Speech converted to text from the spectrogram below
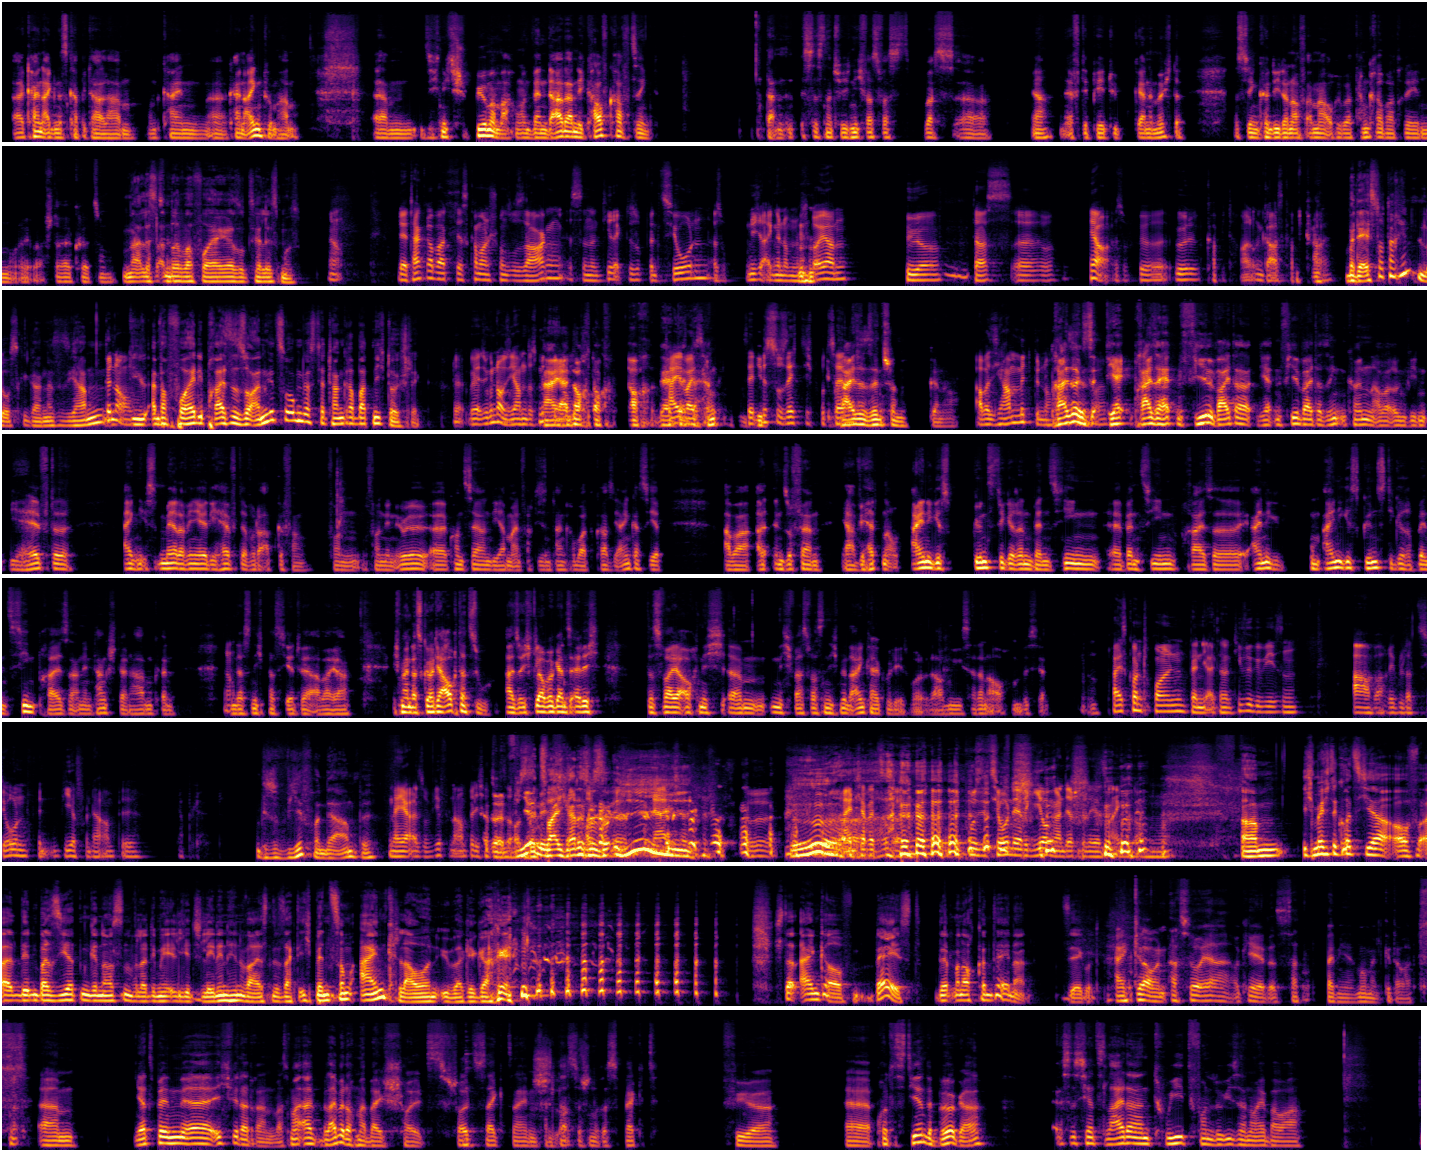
äh, kein eigenes Kapital haben und kein, äh, kein Eigentum haben, ähm, sich nicht spürbar machen. Und wenn da dann die Kaufkraft sinkt, dann ist es natürlich nicht was, was, was äh, ja, ein FDP-Typ gerne möchte. Deswegen können die dann auf einmal auch über Tankrabatt reden oder über Steuerkürzungen. Und alles andere war vorher ja Sozialismus. Ja. Der Tankrabatt, das kann man schon so sagen, ist eine direkte Subvention, also nicht eingenommene mhm. Steuern für das, äh, ja, also für Öl, Kapital und Gaskapital. Aber der ist doch nach hinten losgegangen. Also sie haben genau. die, einfach vorher die Preise so angezogen, dass der Tankrabatt nicht durchschlägt. Ja, also genau, sie haben das mitgenommen. Ja, ja, doch, doch, doch. Der, Teilweise der, der, bis zu 60 Prozent. Die Preise sind schon, genau. Aber sie haben mitgenommen. Preise, die Preise hätten viel weiter, die hätten viel weiter sinken können, aber irgendwie die Hälfte, eigentlich ist mehr oder weniger die Hälfte wurde abgefangen von, von den Ölkonzernen. Die haben einfach diesen Tankrabatt quasi einkassiert. Aber äh, insofern, ja, wir hätten auch einiges günstigeren Benzin, äh, Benzinpreise, einige, um einiges günstigere Benzinpreise an den Tankstellen haben können ja. wenn das nicht passiert wäre. Aber ja, ich meine, das gehört ja auch dazu. Also ich glaube ganz ehrlich, das war ja auch nicht, ähm, nicht was, was nicht mit einkalkuliert wurde. Darum ging es ja dann auch ein bisschen. Preiskontrollen wären die Alternative gewesen, aber Regulation finden wir von der Ampel ja blöd. Wieso wir von der Ampel? Naja, also wir von der Ampel. Ich habe also jetzt, jetzt war ich gerade so, so ja, ich, äh, Nein, ich habe jetzt äh, die Position der Regierung an der Stelle jetzt eingenommen. Ne? Ähm, ich möchte kurz hier auf äh, den basierten Genossen Wladimir Ilyich Lenin hinweisen, der sagt, ich bin zum Einklauen übergegangen. Statt einkaufen. Based. Nennt man auch Containern. Sehr gut. Einklauen. Ach so, ja, okay. Das hat bei mir einen Moment gedauert. Ja. Ähm, jetzt bin äh, ich wieder dran. Was mal, äh, bleibe doch mal bei Scholz. Scholz zeigt seinen Schloss. fantastischen Respekt für äh, protestierende Bürger. Es ist jetzt leider ein Tweet von Luisa Neubauer.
